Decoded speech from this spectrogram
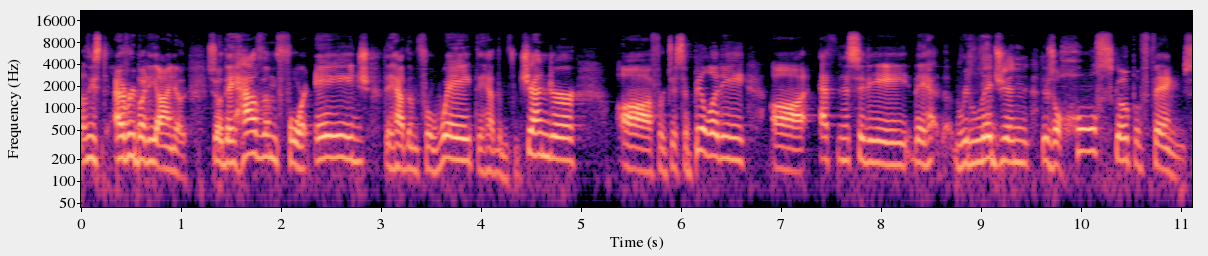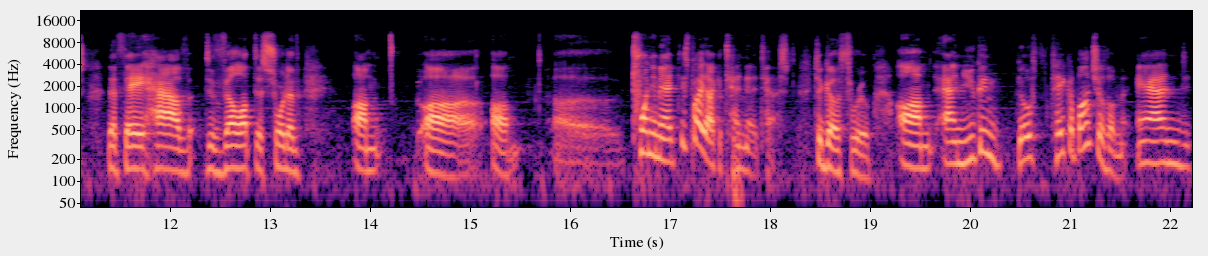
At least everybody I know. So they have them for age, they have them for weight, they have them for gender, uh, for disability, uh, ethnicity, they religion. There's a whole scope of things that they have developed this sort of um, uh, um, uh, 20 minute, it's probably like a 10 minute test to go through. Um, and you can go take a bunch of them. And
